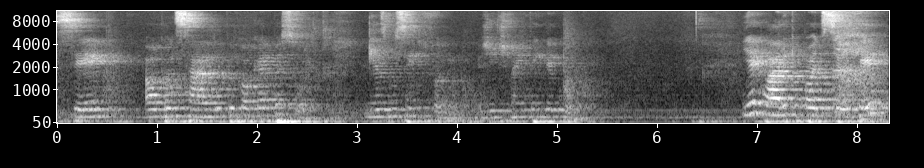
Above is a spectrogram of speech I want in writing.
ser alcançado por qualquer pessoa, mesmo sem fama. A gente vai entender como. E é claro que pode ser o quê?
